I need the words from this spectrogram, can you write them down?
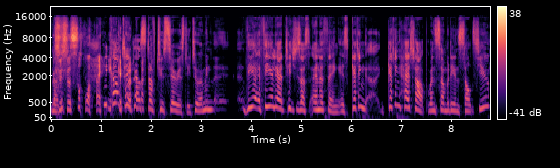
No. It's just like you can't take that stuff too seriously, too. I mean the uh, if the Iliad teaches us anything, is getting uh, getting het up when somebody insults you.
